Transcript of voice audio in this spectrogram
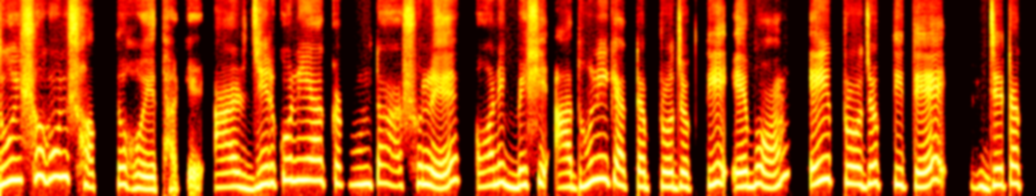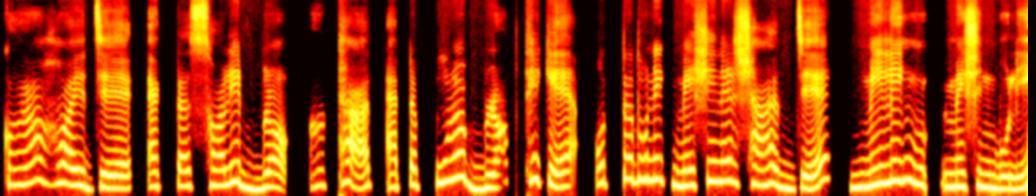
দুইশো গুণ শক্ত হয়ে থাকে। আর জিরকোনিয়া ক্রাউনটা আসলে অনেক বেশি আধুনিক একটা প্রযুক্তি এবং এই প্রযুক্তিতে যেটা করা হয় যে একটা সলিড ব্লক অর্থাৎ একটা পুরো ব্লক থেকে অত্যাধুনিক মেশিনের সাহায্যে মিলিং মেশিন বলি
